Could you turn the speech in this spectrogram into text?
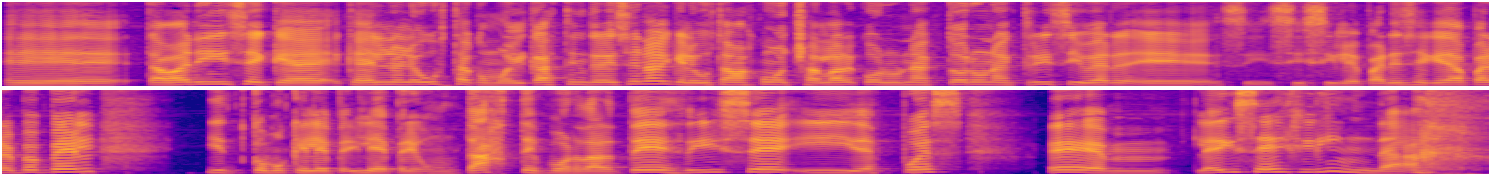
eh, Tabani dice que a, él no le gusta como el casting tradicional, que le gusta más como charlar con un actor o una actriz y ver eh, si, si, le parece que da para el papel. Y como que le, le preguntaste por D'Artés, dice, y después em, le dice, es linda.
